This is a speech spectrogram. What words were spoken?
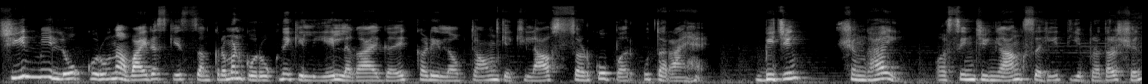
चीन में लोग कोरोना वायरस के संक्रमण को रोकने के लिए लगाए गए कड़े लॉकडाउन के खिलाफ सड़कों पर उतर आए हैं। बीजिंग, शंघाई और सिंजियांग सहित ये प्रदर्शन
